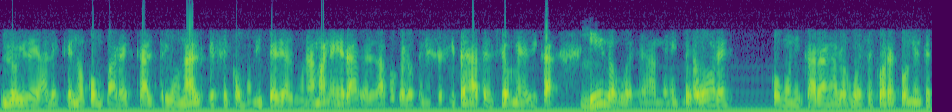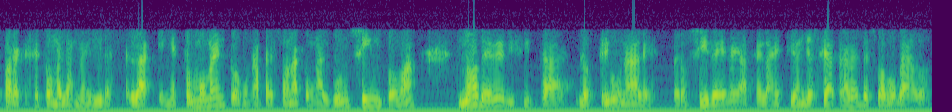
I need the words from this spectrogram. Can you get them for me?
lo ideal es que no comparezca al tribunal, que se comunique de alguna manera, ¿verdad? Porque lo que necesita es atención médica y los jueces administradores comunicarán a los jueces correspondientes para que se tomen las medidas, ¿verdad? En estos momentos, una persona con algún síntoma no debe visitar los tribunales, pero sí debe hacer la gestión ya sea a través de su abogado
